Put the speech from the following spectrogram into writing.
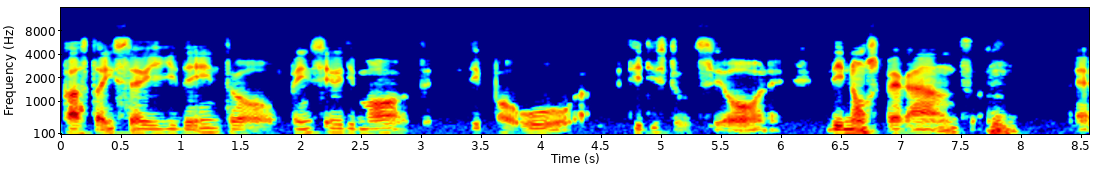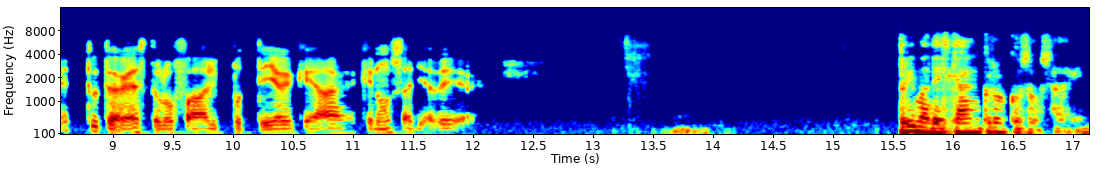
Basta inserirgli dentro pensieri di morte, di paura, di distruzione, di non speranza. E tutto il resto lo fa il potere che ha che non sa di avere. Prima del cancro cosa usavi?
